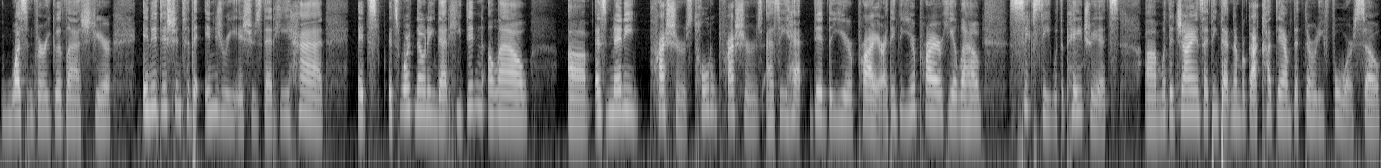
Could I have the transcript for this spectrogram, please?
wasn't very good last year, in addition to the injury issues that he had, it's it's worth noting that he didn't allow um, as many pressures, total pressures, as he ha- did the year prior. I think the year prior he allowed 60 with the Patriots. Um, with the Giants, I think that number got cut down to 34. So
